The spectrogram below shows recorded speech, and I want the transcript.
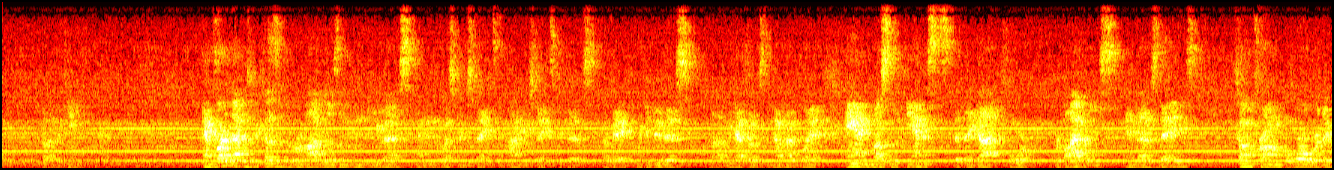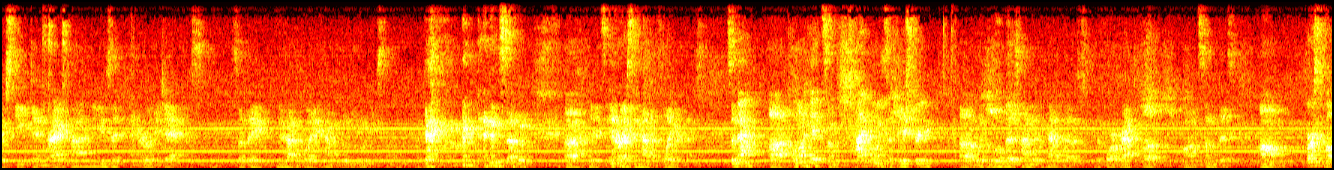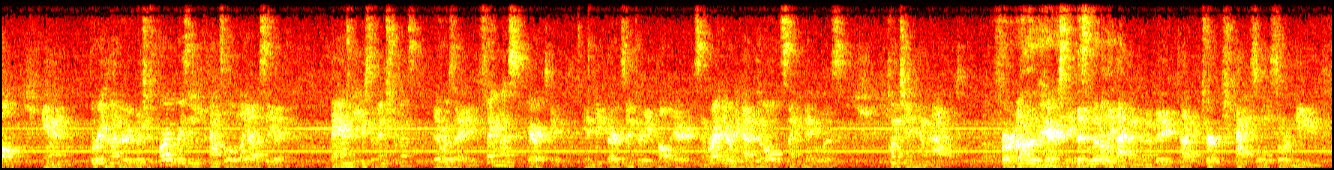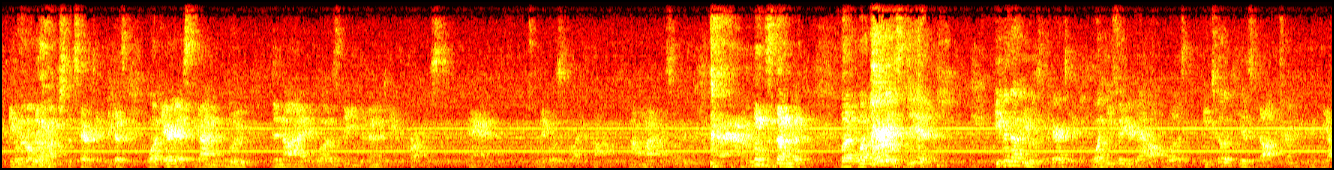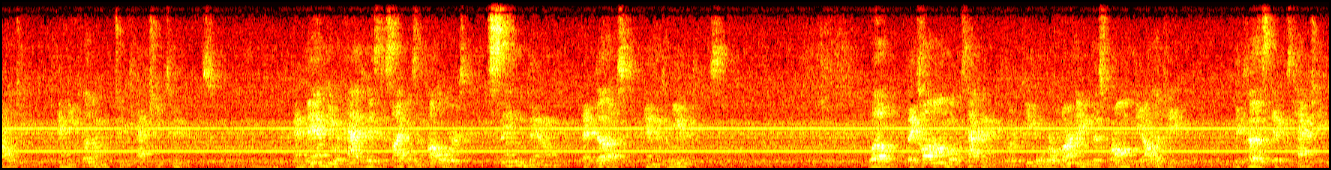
uh, the king. And part of so uh, it's interesting how that flavored things. So now uh, I want to hit some high points of history uh, with a little bit of time that we have left before I wrap up on some of this. Um, first of all, in 300, which is part of the reason that the Council of Laodicea banned the use of instruments, there was a famous heretic in the third century called Arius. And right there we had good old St. Nicholas punching him out for another heresy. This literally happened in a big type church council sort of meeting. He literally punched this heretic because what Arius, the guy in the blue, denied was the divinity of Christ. And Nicholas was like, uh-uh, not in my house, it's done with it. But what Arius did, even though he was a heretic, what he figured out was he took his doctrine and theology and he put them to catchy tunes. And then he would have his disciples and followers sing them at dusk in the communities. Well, they caught on what was happening, where people were learning this wrong theology because it was catchy.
